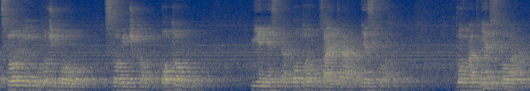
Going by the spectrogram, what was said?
slovníku voči Bohu, slovíčkom tom. Nie dneska, potom, zajtra, neskôr. Boh ma dnes volá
